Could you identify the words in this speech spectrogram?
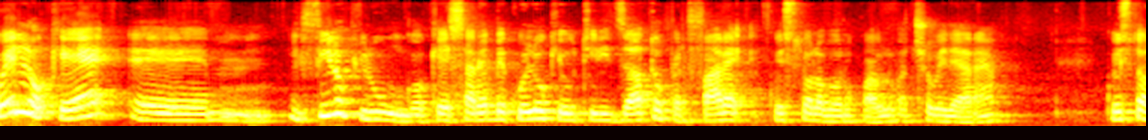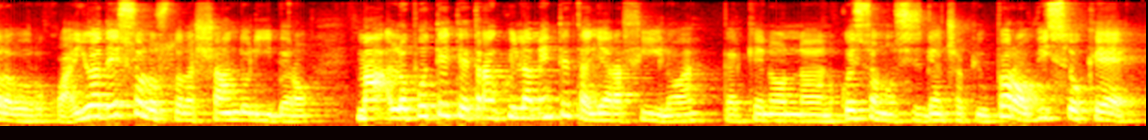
quello che è ehm, il filo più lungo che sarebbe quello che ho utilizzato per fare questo lavoro qua ve lo faccio vedere eh. questo lavoro qua. Io adesso lo sto lasciando libero ma lo potete tranquillamente tagliare a filo eh, perché non, questo non si sgancia più. Però visto che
